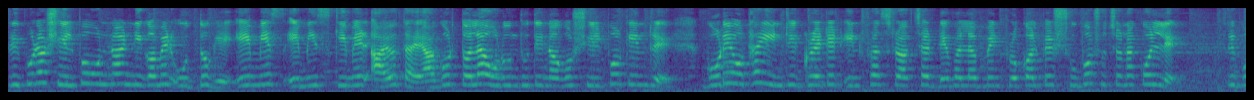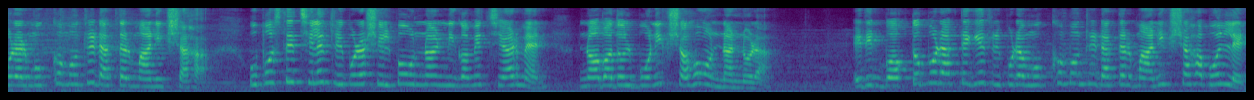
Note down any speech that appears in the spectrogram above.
ত্রিপুরা শিল্প উন্নয়ন নিগমের উদ্যোগে এমএসএমই স্কিমের আয়তায় আগরতলা অরুন্ধতী নগর শিল্প কেন্দ্রে গড়ে ওঠা ইন্টিগ্রেটেড ইনফ্রাস্ট্রাকচার ডেভেলপমেন্ট প্রকল্পের শুভ সূচনা করলেন ত্রিপুরার মুখ্যমন্ত্রী ডাক্তার মানিক সাহা। উপস্থিত ছিলেন ত্রিপুরা শিল্প উন্নয়ন নিগমের চেয়ারম্যান নবাদল বণিক সহ অন্যান্যরা। এদিন বক্তব্য রাখতে গিয়ে ত্রিপুরা মুখ্যমন্ত্রী ডাক্তার মানিক সাহা বললেন,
